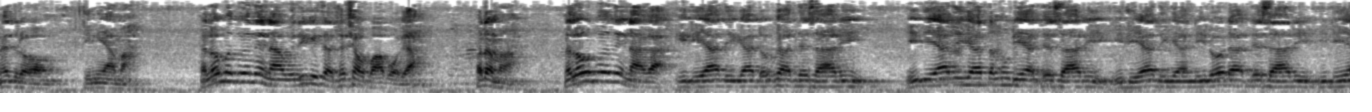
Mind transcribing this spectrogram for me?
မဲ့တော်အောင်ဒီနေရာမှာနှလုံးမသွင်းတဲ့နာဝိသိကိစ္စ16ပါးပေါ့ဗျာဟုတ်တယ်မလား နှလုံးသွင်းတဲ့နာကဣတိယတိကဒုက္ခသစ္စာရိဣတိယတိကသမုဒယသစ္စာရိဣတိယတိကនិရောဓသစ္စာရိဣတိယ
